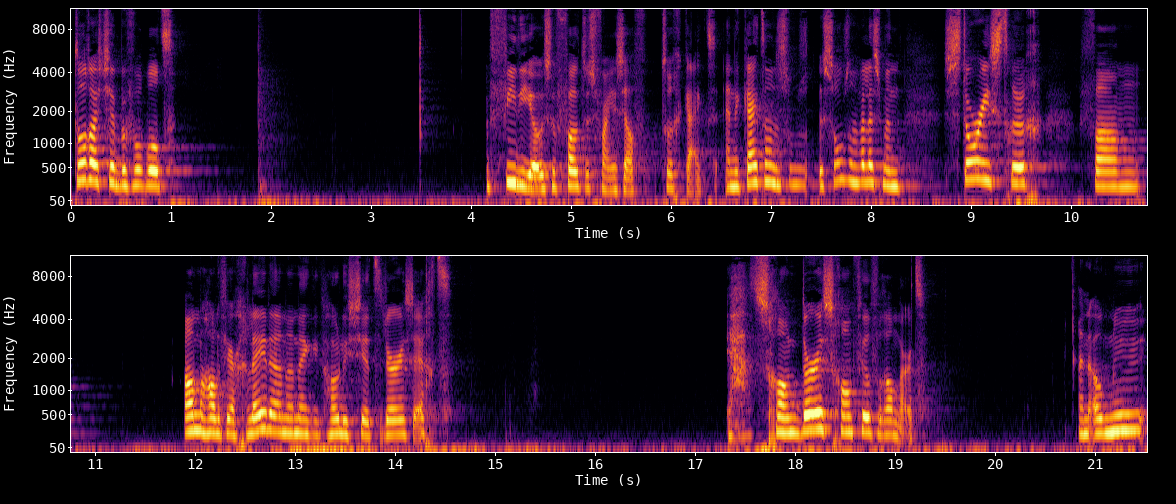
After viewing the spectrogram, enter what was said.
totdat je bijvoorbeeld video's of foto's van jezelf terugkijkt. En ik kijk dan soms, soms nog wel eens mijn stories terug van anderhalf jaar geleden. En dan denk ik, holy shit, er is echt... Ja, het is gewoon, er is gewoon veel veranderd. En ook nu,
